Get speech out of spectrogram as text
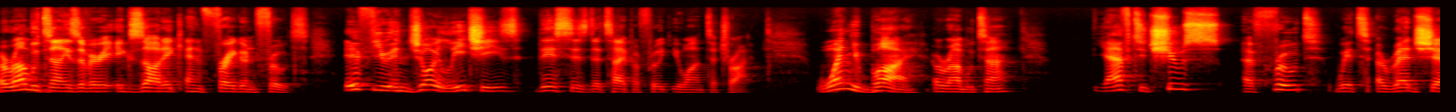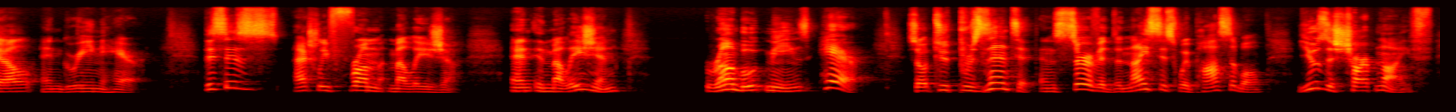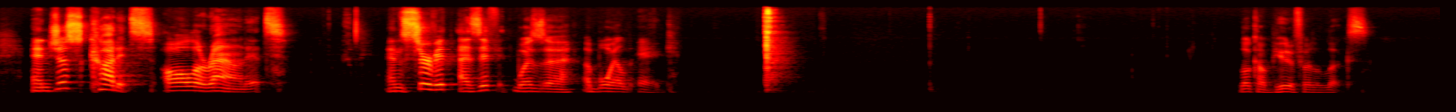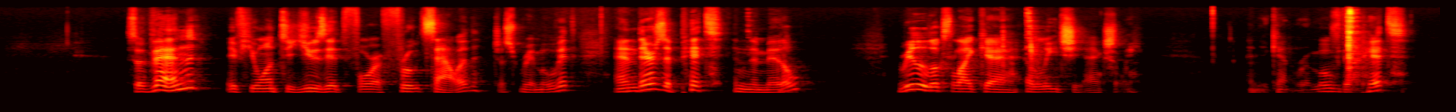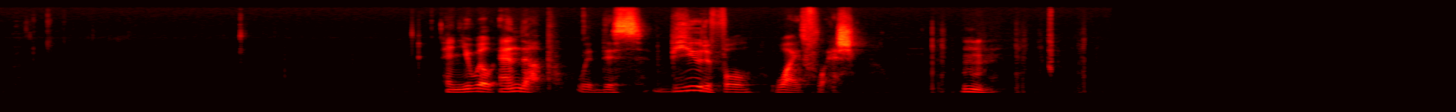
A rambutan is a very exotic and fragrant fruit. If you enjoy lychees, this is the type of fruit you want to try. When you buy a rambutan, you have to choose a fruit with a red shell and green hair. This is actually from Malaysia. And in Malaysian, rambut means hair. So to present it and serve it the nicest way possible, use a sharp knife and just cut it all around it and serve it as if it was a, a boiled egg. Look how beautiful it looks. So then, if you want to use it for a fruit salad, just remove it. And there's a pit in the middle. Really looks like a, a lychee, actually. And you can remove the pit. And you will end up with this beautiful white flesh. Mm.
